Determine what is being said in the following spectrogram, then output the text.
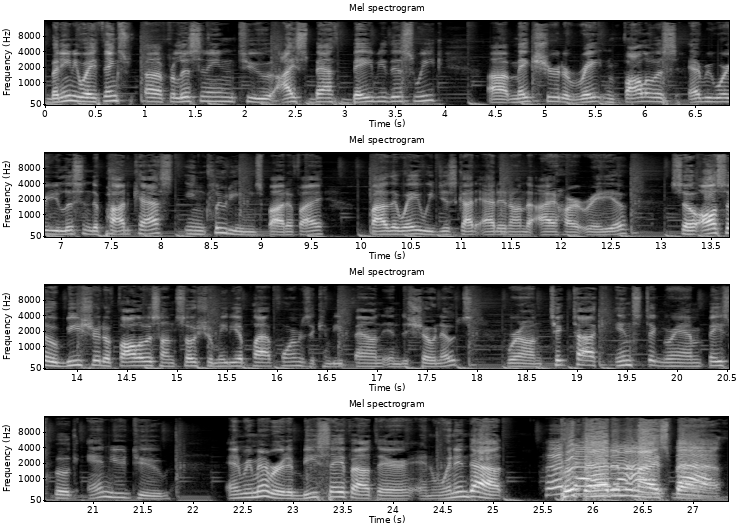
but anyway, thanks for listening to Ice Bath Baby this week. Uh, make sure to rate and follow us everywhere you listen to podcasts, including Spotify. By the way, we just got added on the iHeartRadio. So also be sure to follow us on social media platforms that can be found in the show notes. We're on TikTok, Instagram, Facebook, and YouTube. And remember to be safe out there and when in doubt, Put, put that in an ice bath.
